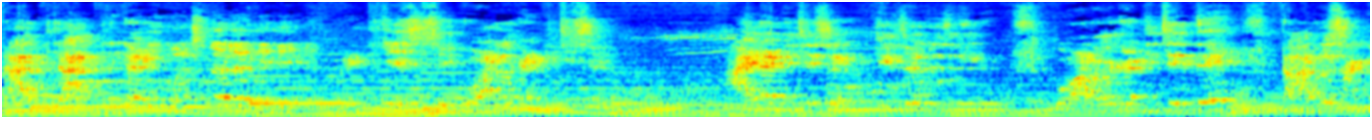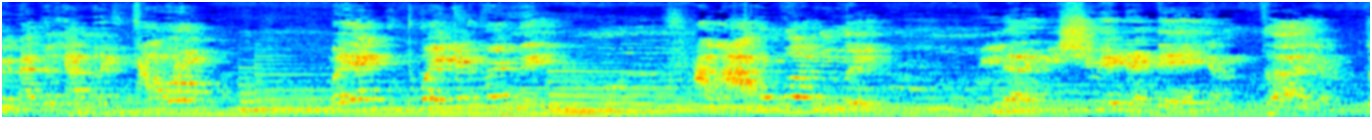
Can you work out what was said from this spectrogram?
రాత్రి రాత్రి ఆయన వచనాలన్నీ ప్రింట్ చేసేసి గోడలు కట్టించేశాడు ఆయన అంటించేశాడు చేశాడు? గోడలు కట్టించైతే దాంట్లో సంఘ పెద్దలకి అందరికి కలవరం. మరి ఆయన గుట్టు బయట ఆ లాభం పోతుంది. వీళ్ళ విషయం ఏంటంటే ఎంత ఎంత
